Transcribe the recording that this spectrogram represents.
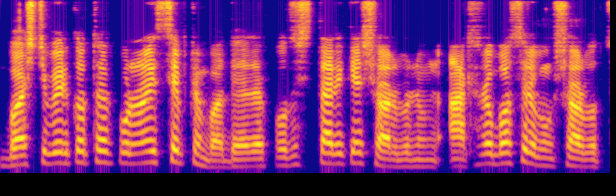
বয়সটি বের করতে হবে পনেরোই সেপ্টেম্বর দুই হাজার পঁচিশ তারিখে সর্বনিম্ন আঠারো বছর এবং সর্বোচ্চ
